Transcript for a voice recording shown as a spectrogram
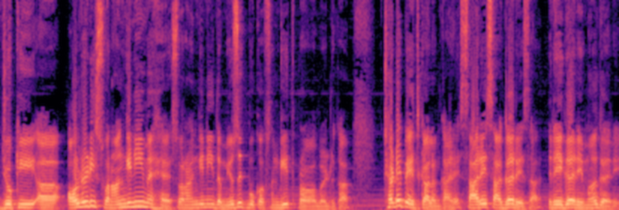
जो कि ऑलरेडी स्वरांगिनी में है। Swarangini the music book of Sangeet Pravah world का छठे पेज का अलंकार है, सारे सा, ग, रे सा, रे ग, रे म, ग, रे।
